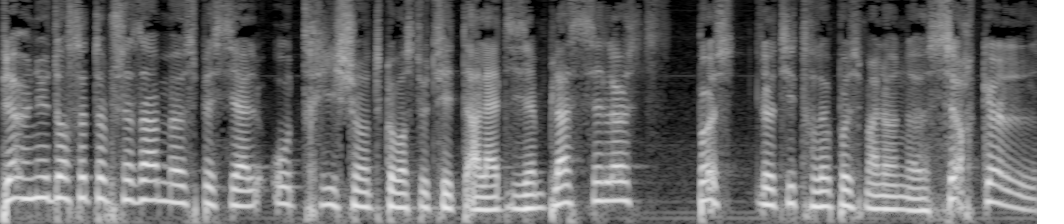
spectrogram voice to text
Bienvenue dans ce Top Shazam spécial Autriche. On commence tout de suite à la dixième place. C'est le, titre de Post Malone, Circles.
